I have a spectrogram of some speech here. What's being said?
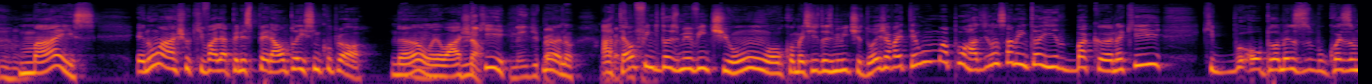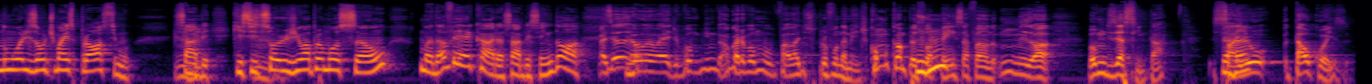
Uhum. Mas eu não acho que vale a pena esperar um Play 5 Pro. Não, eu acho Uhum. Não, que. nem de perto. Mano, Não até o fim de 2021 ou começo de 2022 já vai ter uma porrada de lançamento aí bacana que. que ou pelo menos coisas num horizonte mais próximo, Uhum. sabe? Que se surgir uma promoção, manda ver, cara, sabe? Sem dó. Mas eu, eu, eu Ed, vamos- agora vamos falar disso profundamente. Como que uma pessoa Uhum. pensa falando, hum, ó, vamos dizer assim, tá? Saiu tal coisa.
